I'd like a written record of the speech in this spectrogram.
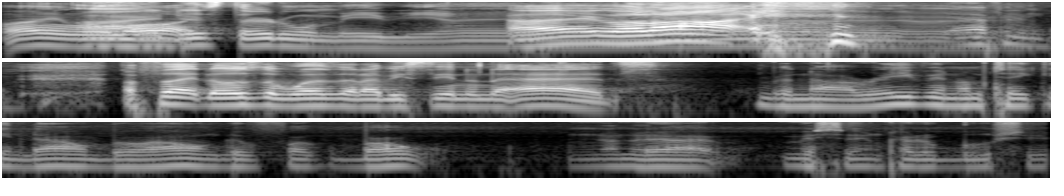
I ain't gonna All right, lie. this third one maybe. I ain't, I ain't gonna lie. Definitely. I feel like those are the ones that I be seeing in the ads. But nah, Raven, I'm taking down, bro. I don't give a fuck about none of that Mr. Incredible shit.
